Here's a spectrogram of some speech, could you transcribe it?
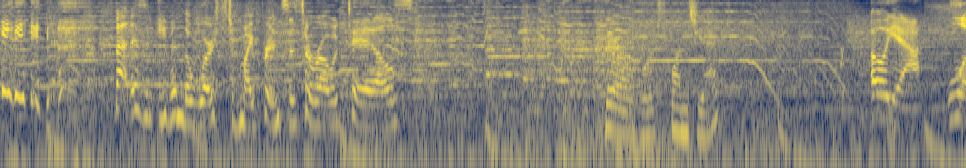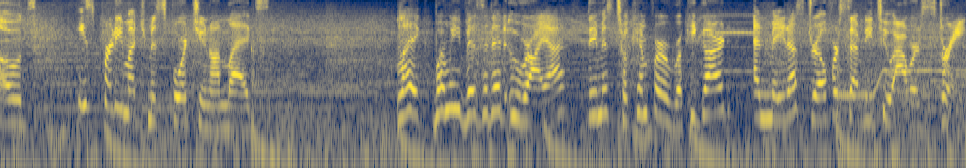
that isn't even the worst of my prince's heroic tales. There are worse ones yet? Oh yeah, loads. He's pretty much misfortune on legs. Like, when we visited Uraya, they mistook him for a rookie guard and made us drill for 72 hours straight.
